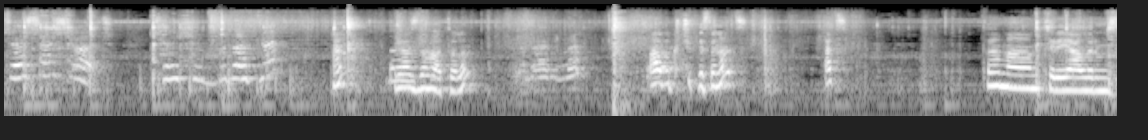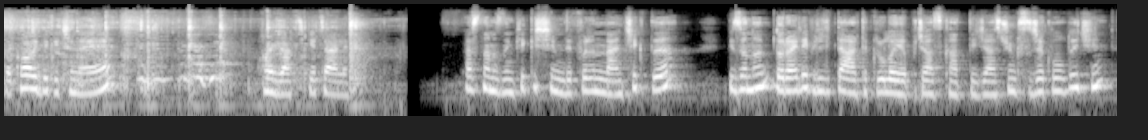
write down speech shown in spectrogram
Sen sen. Sen şu burası. Ha? Biraz daha atalım. Al bu küçük de sen at. At. Tamam tereyağlarımızı da koyduk içine. Hayır artık yeterli. Pastamızın keki şimdi fırından çıktı. Biz onu Dora ile birlikte artık rulo yapacağız, katlayacağız. Çünkü sıcak olduğu için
